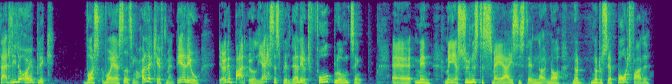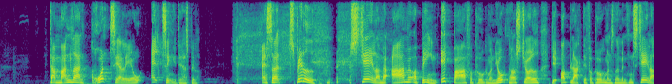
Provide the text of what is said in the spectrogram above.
Der er et lille øjeblik, hvor, hvor jeg sidder og tænker, hold da kæft, mand, det er det jo, det er jo ikke bare et early access spil, det her det er jo et full-blown ting. Øh, men, men jeg synes desværre i sidste ende, når, når, når, når du ser bort fra det, der mangler en grund til at lave alting i det her spil. Altså, spillet stjæler med arme og ben, ikke bare for Pokémon. Jo, den har også stjålet det oplagte for Pokémon og sådan noget, men den stjæler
